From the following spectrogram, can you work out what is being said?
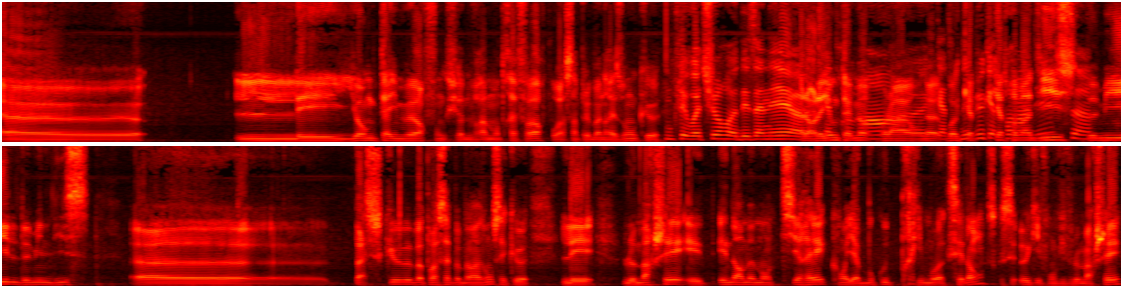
Euh, les young timers fonctionnent vraiment très fort pour la simple et bonne raison que donc les voitures des années alors les young timers voilà on a 90, 90 2000 2010 euh, parce que bah pour la simple raison, c'est que les le marché est énormément tiré quand il y a beaucoup de primo accédants, parce que c'est eux qui font vivre le marché.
